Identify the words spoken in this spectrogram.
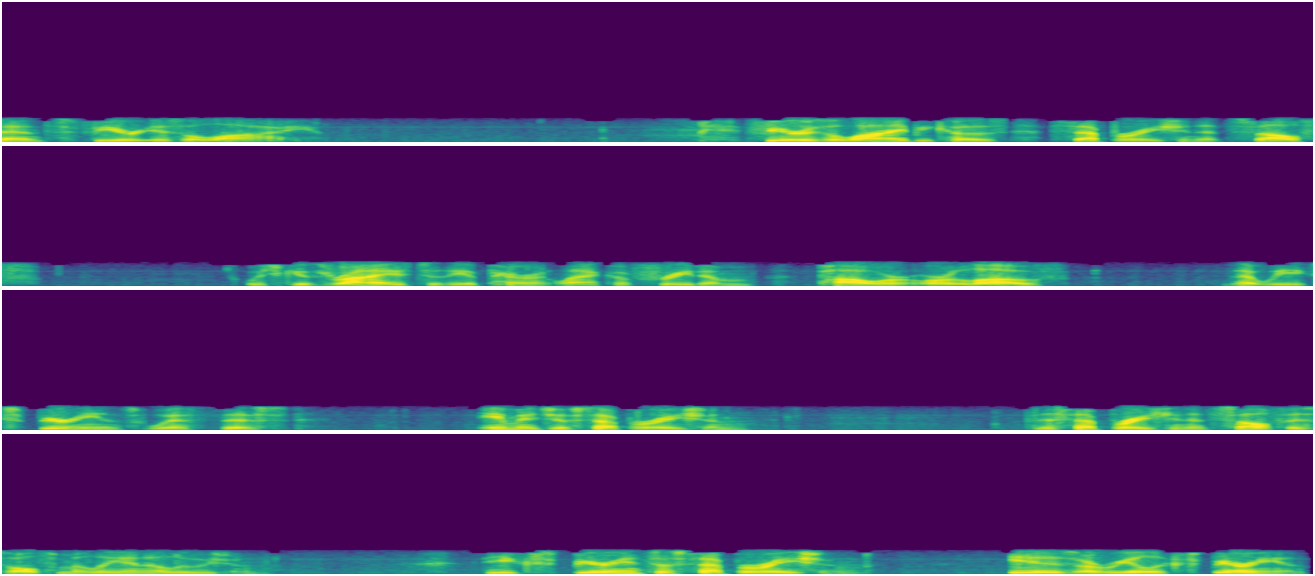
sense, fear is a lie. Fear is a lie because separation itself, which gives rise to the apparent lack of freedom, power, or love that we experience with this image of separation, the separation itself is ultimately an illusion. The experience of separation is a real experience,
